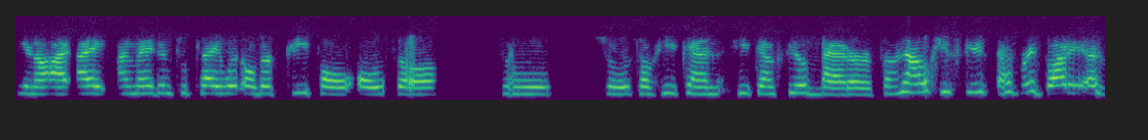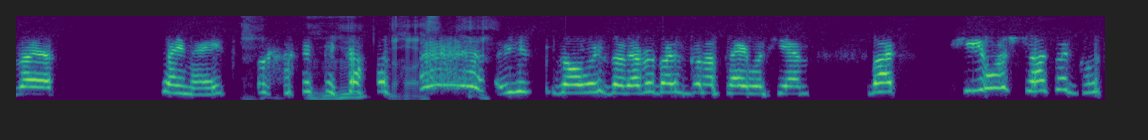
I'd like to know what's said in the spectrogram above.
you know, I, I, I made him to play with other people also to, to, so he can, he can feel better. So now he sees everybody as a playmate. mm-hmm. He's always that everybody's gonna play with him. But he was just a good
